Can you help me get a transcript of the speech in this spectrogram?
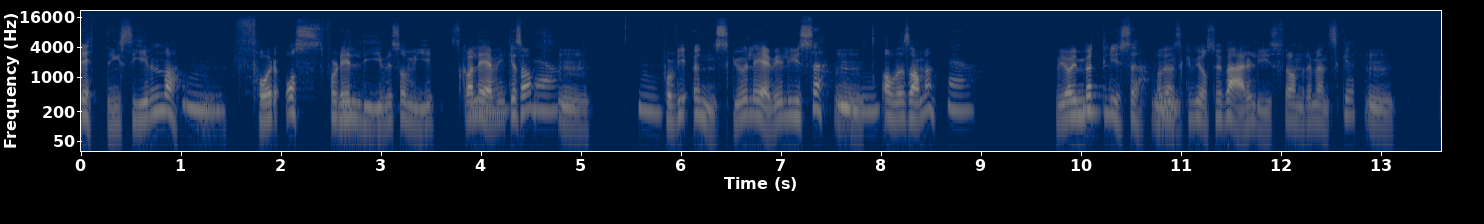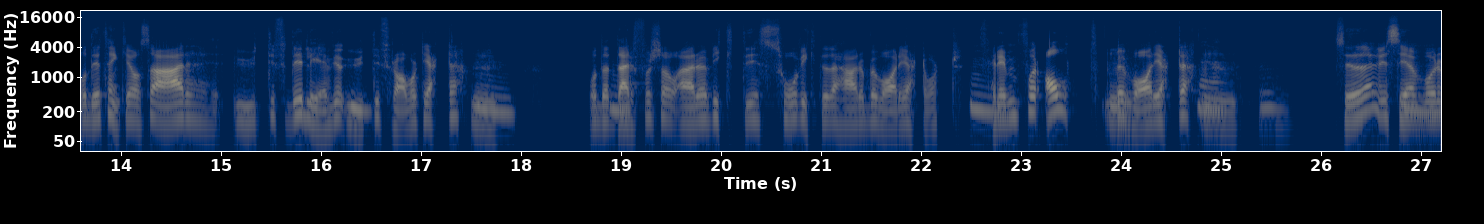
retningsgivende da, Mm. for oss, for det livet som vi skal leve. ikke sant? Ja. Mm. Mm. For vi ønsker jo å leve i lyset, Mm. alle sammen. Ja. Vi har jo møtt lyset, og det Mm. ønsker vi også å være lys for andre mennesker. Mm. Og det tenker jeg også er ut Det lever jo ut ifra vårt hjerte. Mm. Mm. Og det, Mm. derfor så er det viktig, så viktig det her å bevare hjertet vårt. Mm. Fremfor alt, Mm. bevar hjertet. Ja. Mm. Ser du det? Vi ser Mm. hvor,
